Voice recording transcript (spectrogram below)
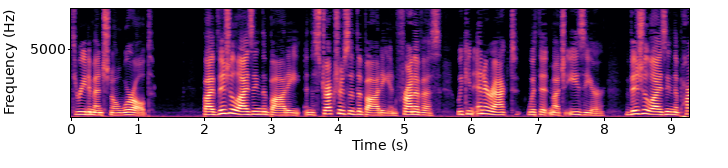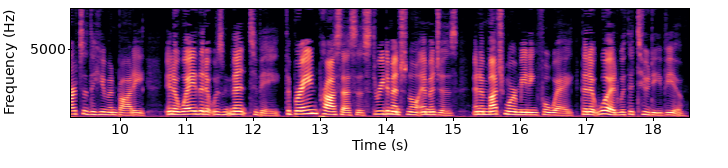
three dimensional world. By visualizing the body and the structures of the body in front of us, we can interact with it much easier, visualizing the parts of the human body in a way that it was meant to be. The brain processes three dimensional images in a much more meaningful way than it would with a 2D view.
